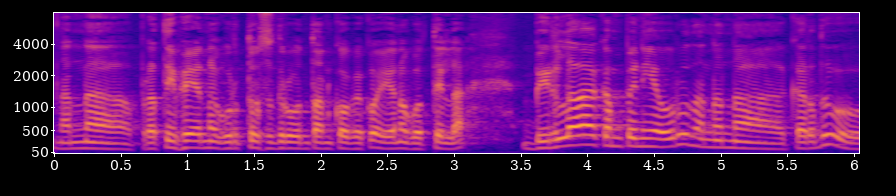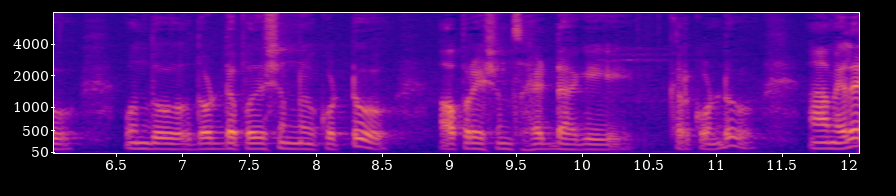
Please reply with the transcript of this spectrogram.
ನನ್ನ ಪ್ರತಿಭೆಯನ್ನು ಗುರುತಿಸಿದ್ರು ಅಂತ ಅನ್ಕೋಬೇಕೋ ಏನೋ ಗೊತ್ತಿಲ್ಲ. ಬಿರ್ಲಾ ಕಂಪನಿಯವರು ನನ್ನನ್ನು ಕರೆದು ಒಂದು ದೊಡ್ಡ ಪೊಸಿಷನ್ ಕೊಟ್ಟು ಆಪರೇಷನ್ಸ್ ಹೆಡ್ ಆಗಿ ಕರ್ಕೊಂಡು ಆಮೇಲೆ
